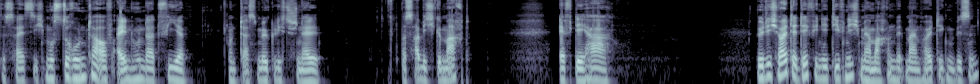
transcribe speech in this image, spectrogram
Das heißt, ich musste runter auf 104 und das möglichst schnell. Was habe ich gemacht? FDH. Würde ich heute definitiv nicht mehr machen mit meinem heutigen Wissen.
